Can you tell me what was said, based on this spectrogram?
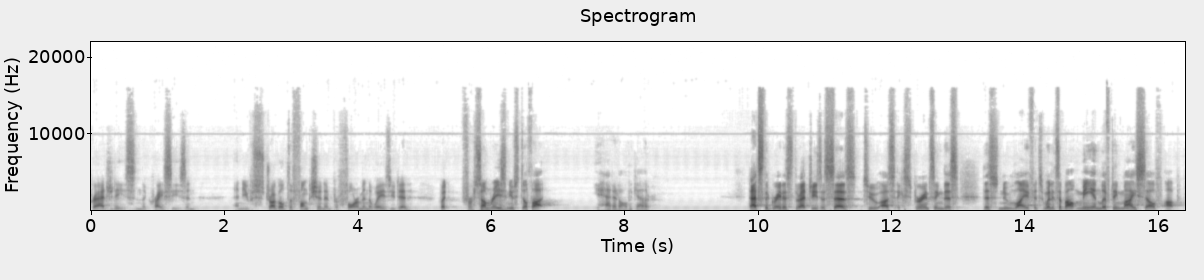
tragedies and the crises, and, and you've struggled to function and perform in the ways you did. But for some reason, you still thought you had it all together. That's the greatest threat, Jesus says, to us experiencing this, this new life. It's when it's about me and lifting myself up.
